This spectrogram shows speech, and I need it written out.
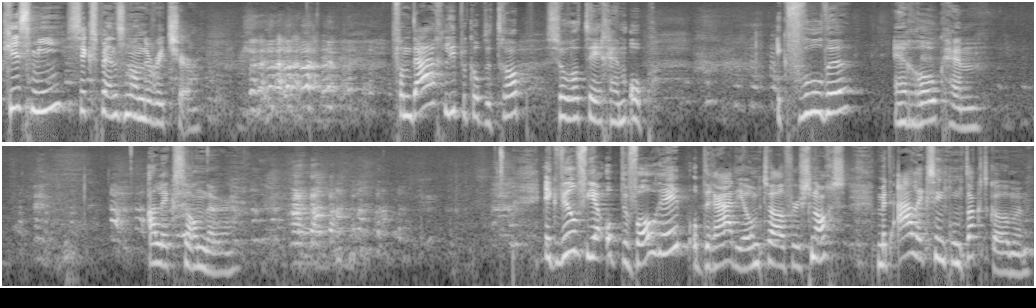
Kiss Me, Sixpence None the Richer. Vandaag liep ik op de trap zowat tegen hem op. Ik voelde en rook hem. Alexander. Ik wil via Op de Valreep op de radio om 12 uur s'nachts met Alex in contact komen.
